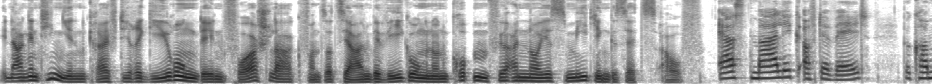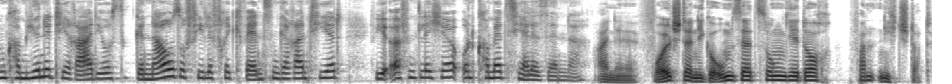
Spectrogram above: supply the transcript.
In Argentinien greift die Regierung den Vorschlag von sozialen Bewegungen und Gruppen für ein neues Mediengesetz auf. Erstmalig auf der Welt bekommen Community-Radios genauso viele Frequenzen garantiert wie öffentliche und kommerzielle Sender. Eine vollständige Umsetzung jedoch fand nicht statt.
